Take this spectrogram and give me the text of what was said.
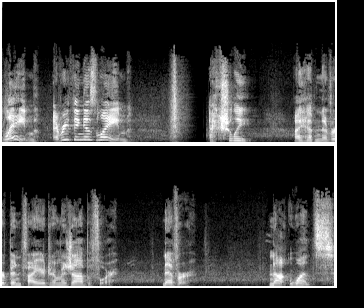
lame. Everything is lame. Actually, I have never been fired from a job before. Never. Not once.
